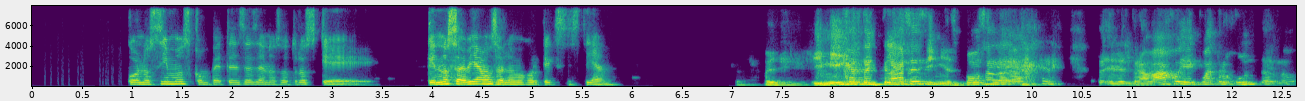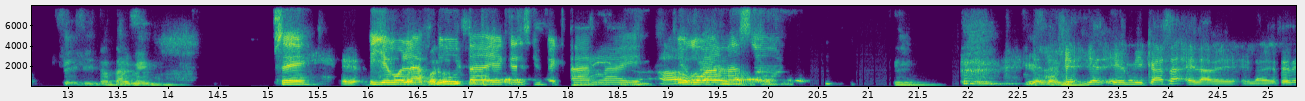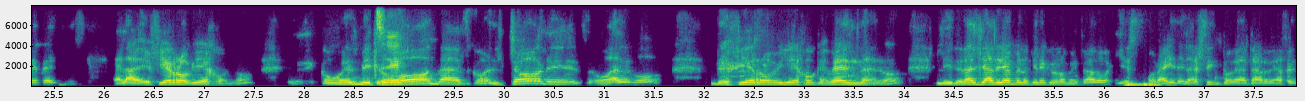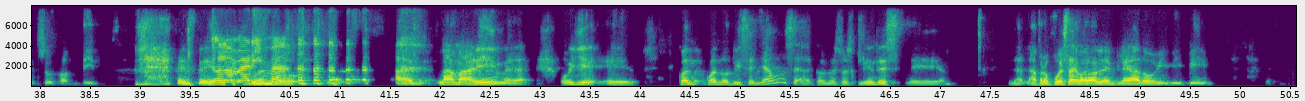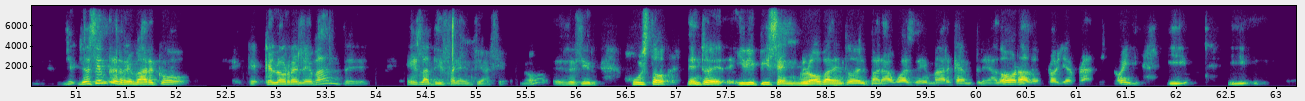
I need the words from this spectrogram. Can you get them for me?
conocimos competencias de nosotros que, que no sabíamos a lo mejor que existían. Y mi hija está en clases y mi esposa en el trabajo y hay cuatro juntas, ¿no? Sí, sí, totalmente. Sí. Eh, y llegó la fruta y hay que desinfectarla y ah, llegó Amazon. Sí. Y, en, mi casa, en la de, en la de CDMX, en la de fierro viejo, ¿no? Como es microondas, colchones o algo de fierro viejo que venda, ¿no? Literal, ya Adrián me lo tiene cronometrado y es por ahí de las 5 de la tarde hacen su rondín. Este, no, la marima. Ah, la marima. Oye, eh, cuando, cuando, diseñamos eh, con nuestros clientes eh, la, propuesta de valor del empleado, EVP, yo, siempre remarco que, que lo relevante es la diferenciación, ¿no? Es decir, justo dentro de EVP se engloba dentro del paraguas de marca empleadora, de employer branding, ¿no? Y,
